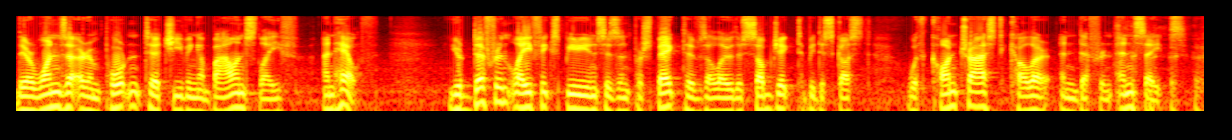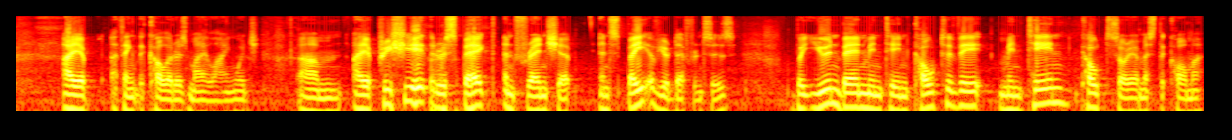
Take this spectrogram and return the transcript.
They are ones that are important to achieving a balanced life and health. Your different life experiences and perspectives allow the subject to be discussed with contrast, colour, and different insights. I, I think the colour is my language. Um, I appreciate the respect and friendship in spite of your differences. But you and Ben maintain, cultivate, maintain, cult. Sorry, I missed the comma.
